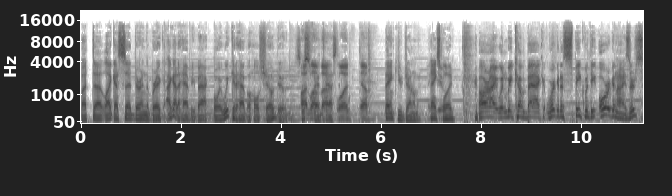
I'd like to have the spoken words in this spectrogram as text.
But uh, like I said during the break, I got to have you back, boy. We could have a whole show doing this. this I love fantastic. that, Floyd. Yeah. Thank you, gentlemen. Thank Thanks, you. Floyd. All right, when we come back, we're going to speak with the organizers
